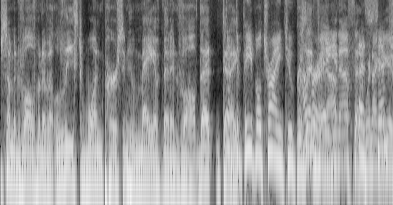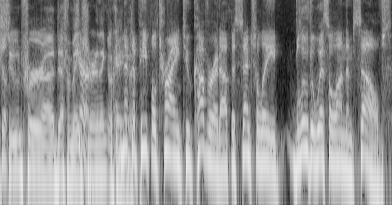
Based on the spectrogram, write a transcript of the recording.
some involvement of at least one person who may have been involved. That, did That I, the people trying to was cover that vague it up enough that we're not going to get sued for uh, defamation Sure. or anything? Okay, and that good. the people trying to cover it up essentially blew the whistle on themselves.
